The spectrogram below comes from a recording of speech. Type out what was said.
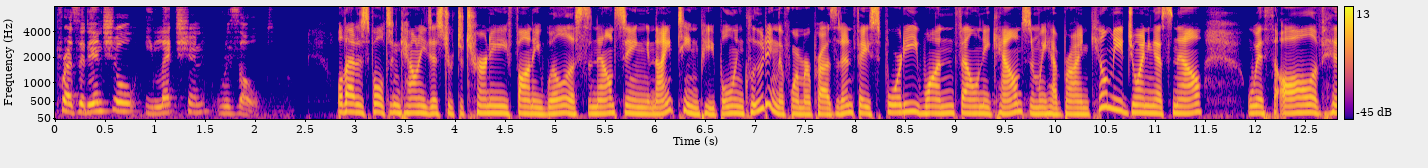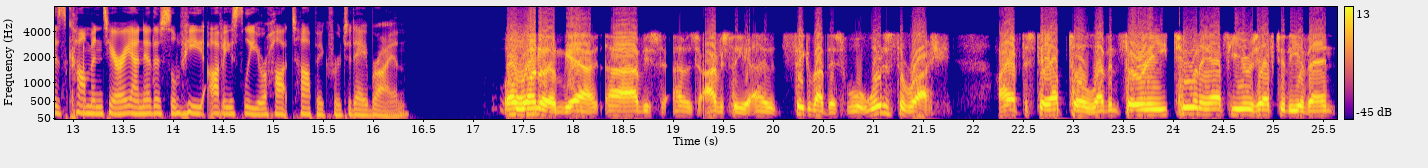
presidential election result. Well, that is Fulton County District Attorney Fani Willis announcing 19 people, including the former president, face 41 felony counts. And we have Brian Kilmeade joining us now with all of his commentary. I know this will be obviously your hot topic for today, Brian. Well, one of them, yeah. Uh, obviously, I was obviously. Uh, think about this. What is the rush? I have to stay up till 11:30, two and a half years after the event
